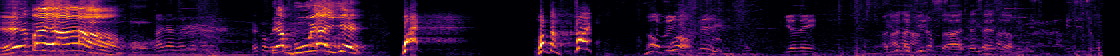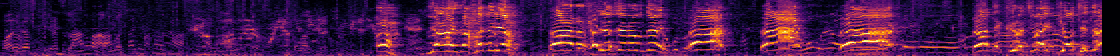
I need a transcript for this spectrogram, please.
에바야 자자 자자 자자 야 뭐야 이게 뭐야 미안해. 아, 누나 밀었어. 아, 됐어, 됐어. 겐지 저거 많이 밀었어, 밀었어. 아, 야, 나 하늘이야. 아, 나 살려줘, 여러분들. 아, 아, 아, 나한테 그러지 마, 이 변태들아.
